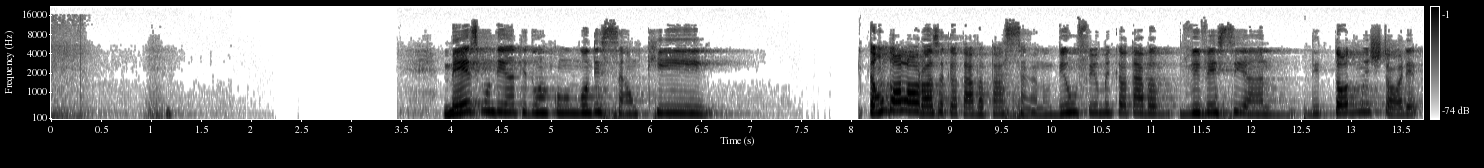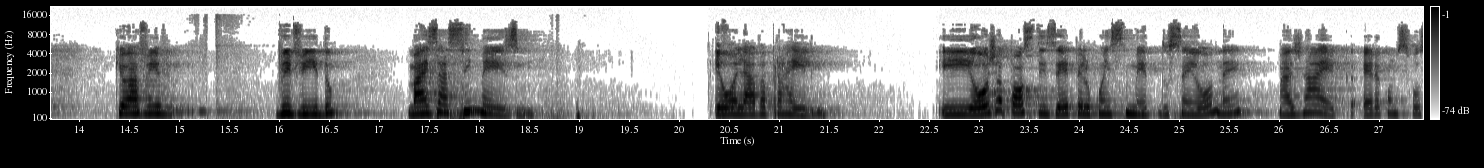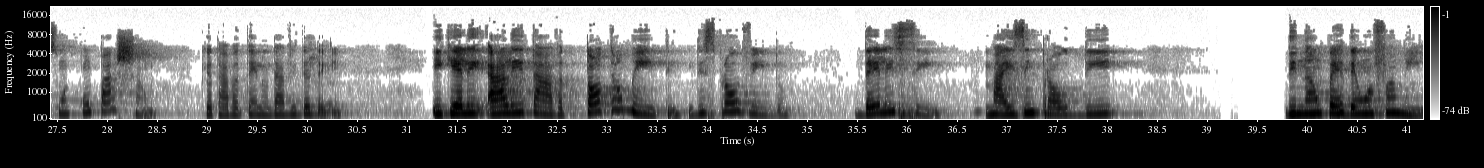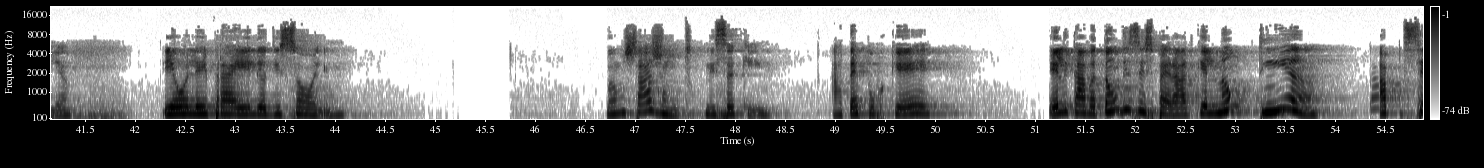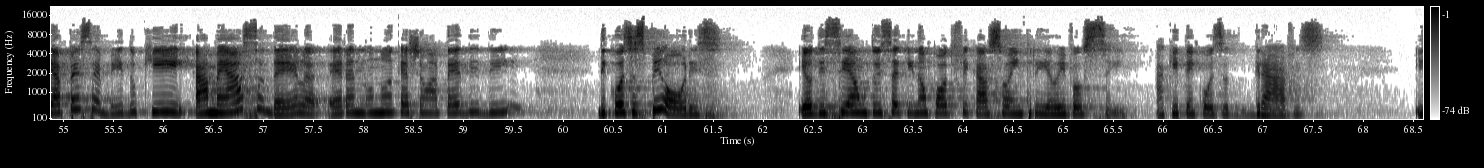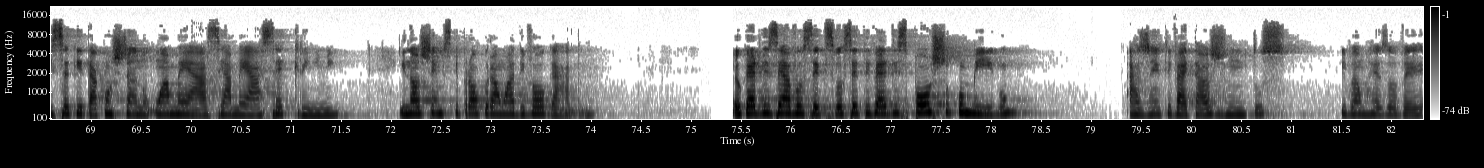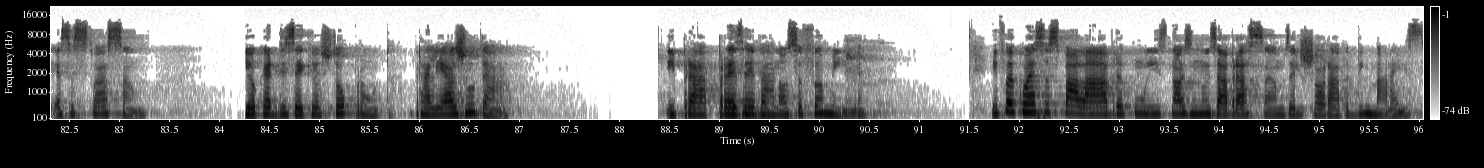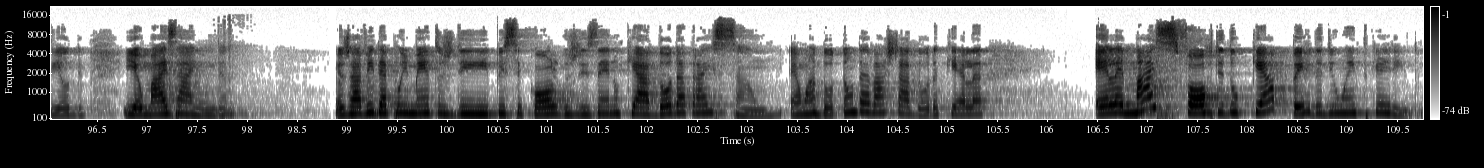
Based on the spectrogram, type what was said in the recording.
Mesmo diante de uma condição que tão dolorosa que eu estava passando, de um filme que eu estava vivenciando, de toda uma história que eu havia vivido, mas assim mesmo, eu olhava para ele. E hoje eu posso dizer, pelo conhecimento do Senhor, né? Mas na época era como se fosse uma compaixão que eu estava tendo da vida dele. E que ele ali estava totalmente desprovido dele em si, mas em prol de, de não perder uma família. E eu olhei para ele e disse: olha, vamos estar juntos nisso aqui. Até porque ele estava tão desesperado que ele não tinha se apercebido que a ameaça dela era numa questão até de, de, de coisas piores. Eu disse, Elmo, isso aqui não pode ficar só entre eu e você. Aqui tem coisas graves. Isso aqui está constando uma ameaça, e a ameaça é crime. E nós temos que procurar um advogado. Eu quero dizer a você que se você estiver disposto comigo, a gente vai estar juntos e vamos resolver essa situação. E eu quero dizer que eu estou pronta para lhe ajudar e para preservar nossa família. E foi com essas palavras, com isso, nós nos abraçamos. Ele chorava demais, e eu, e eu mais ainda. Eu já vi depoimentos de psicólogos dizendo que a dor da traição é uma dor tão devastadora que ela, ela é mais forte do que a perda de um ente querido.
